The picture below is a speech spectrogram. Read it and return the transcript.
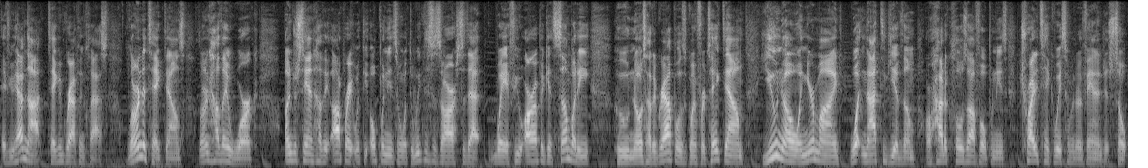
If you have not, take a grappling class. Learn the takedowns, learn how they work, understand how they operate, what the openings and what the weaknesses are, so that way if you are up against somebody who knows how to grapple, is going for a takedown, you know in your mind what not to give them or how to close off openings, try to take away some of their advantages. So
